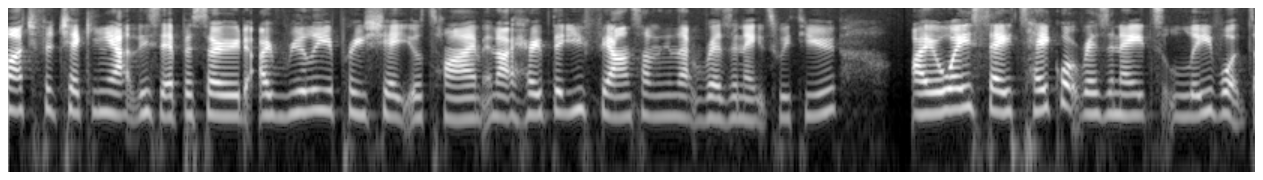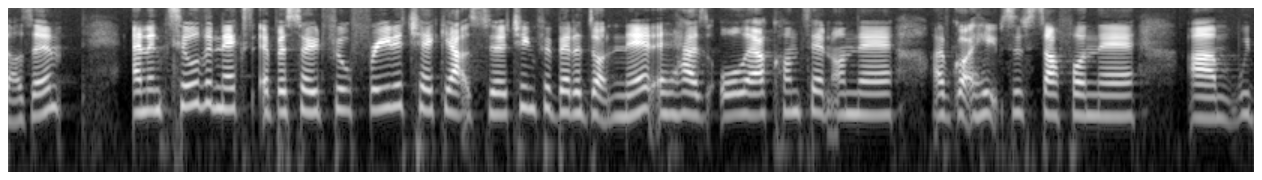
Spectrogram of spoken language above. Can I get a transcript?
much for checking out this episode. I really appreciate your time and I hope that you found something that resonates with you. I always say take what resonates, leave what doesn't. And until the next episode, feel free to check out searchingforbetter.net. It has all our content on there. I've got heaps of stuff on there um, with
